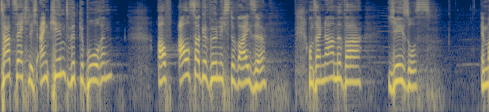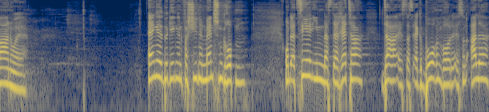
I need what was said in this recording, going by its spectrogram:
Tatsächlich, ein Kind wird geboren auf außergewöhnlichste Weise und sein Name war Jesus Emmanuel. Engel begegnen verschiedenen Menschengruppen und erzählen ihnen, dass der Retter da ist, dass er geboren wurde ist und alle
